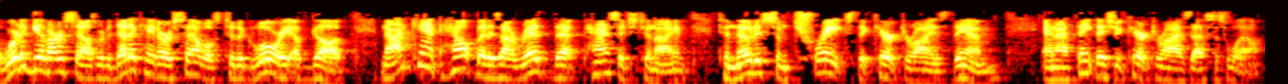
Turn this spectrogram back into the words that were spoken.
We're to give ourselves, we're to dedicate ourselves to the glory of God. Now, I can't help but, as I read that passage tonight, to notice some traits that characterize them, and I think they should characterize us as well.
